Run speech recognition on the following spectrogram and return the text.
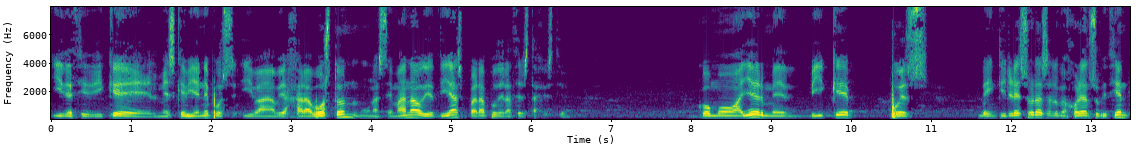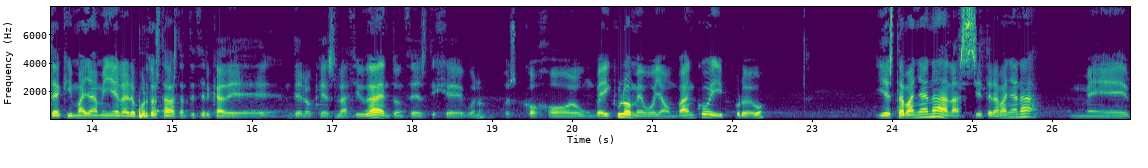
y decidí que el mes que viene pues iba a viajar a Boston una semana o diez días para poder hacer esta gestión. Como ayer me vi que pues 23 horas a lo mejor eran suficiente. Aquí en Miami el aeropuerto está bastante cerca de, de, lo que es la ciudad, entonces dije, bueno, pues cojo un vehículo, me voy a un banco y pruebo. Y esta mañana, a las 7 de la mañana, me he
